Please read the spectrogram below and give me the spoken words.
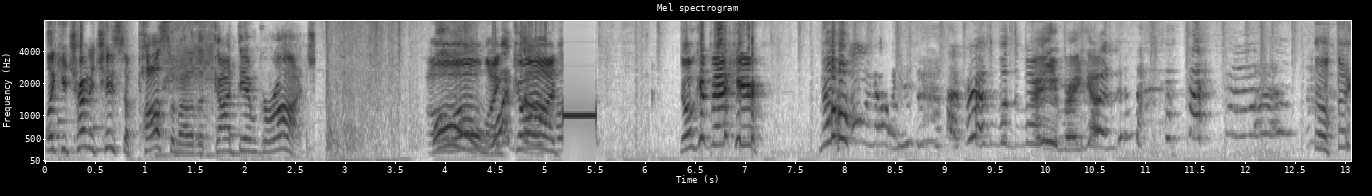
like you're trying to chase the possum out of the goddamn garage. Oh, Whoa, my god! Don't get back here! No! Oh no! I forgot to put the Marie break on! Oh my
